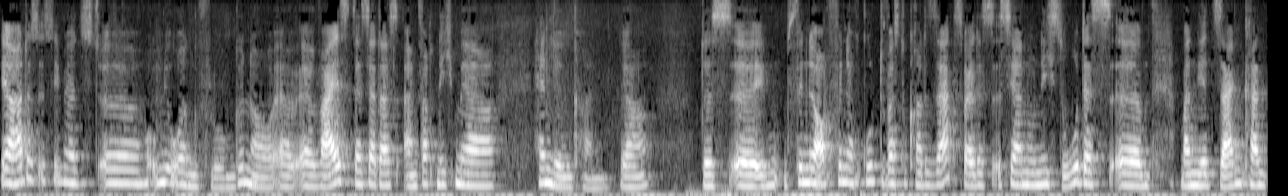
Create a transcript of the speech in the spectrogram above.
ja, das ist ihm jetzt äh, um die Ohren geflogen, genau. Er, er weiß, dass er das einfach nicht mehr handeln kann, ja. Das äh, ich finde auch, finde auch gut, was du gerade sagst, weil das ist ja nun nicht so, dass äh, man jetzt sagen kann,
